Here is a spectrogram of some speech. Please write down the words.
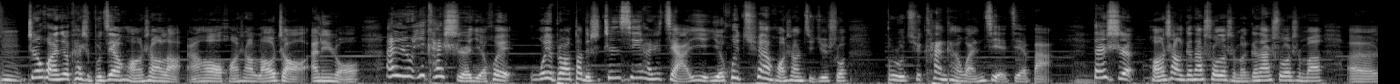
嗯，甄嬛就开始不见皇上了，然后皇上老找安陵容，安陵容一开始也会，我也不知道到底是真心还是假意，也会劝皇上几句说。不如去看看婉姐姐吧，但是皇上跟他说了什么？跟他说什么？呃，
